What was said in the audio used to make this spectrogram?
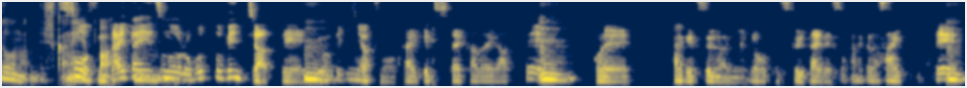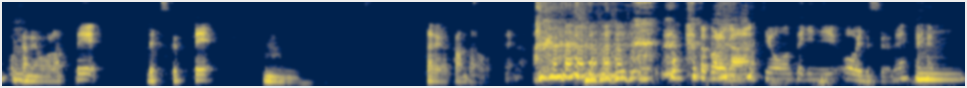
どうなんですかね。そうですね大体そ、のロボットベンチャーって、うん基本的にはその解決したい課題があって、うん。これ解決するのにロボット作りたいです、お金くださいって言って、うんお金をもらって、で作って、うん。誰が買うんだろうみたいな ところが基本的に多いですよね。うん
